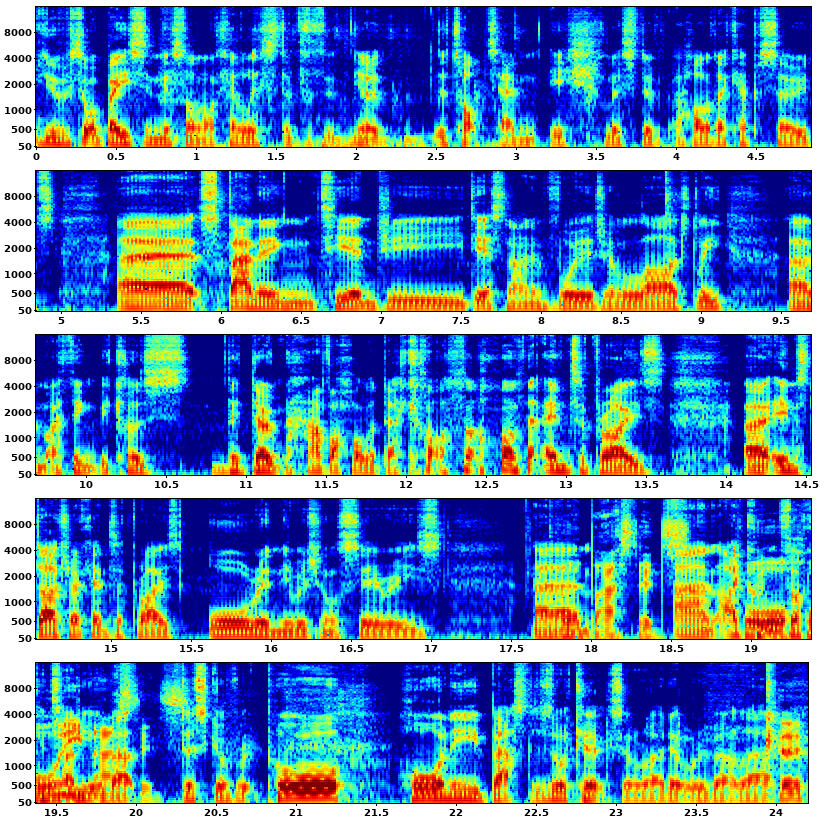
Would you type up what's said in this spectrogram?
you know, sort of basing this on like a list of you know the top ten ish list of holodeck episodes, uh, spanning TNG, DS9, and Voyager largely. Um, I think because they don't have a holodeck on, on Enterprise, uh, in Star Trek Enterprise or in the original series. Poor Um, bastards. and I Poor couldn't fucking tell you bastards. about Discovery. Poor horny bastards. Or Kirk's all right. Don't worry about that. Kirk,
